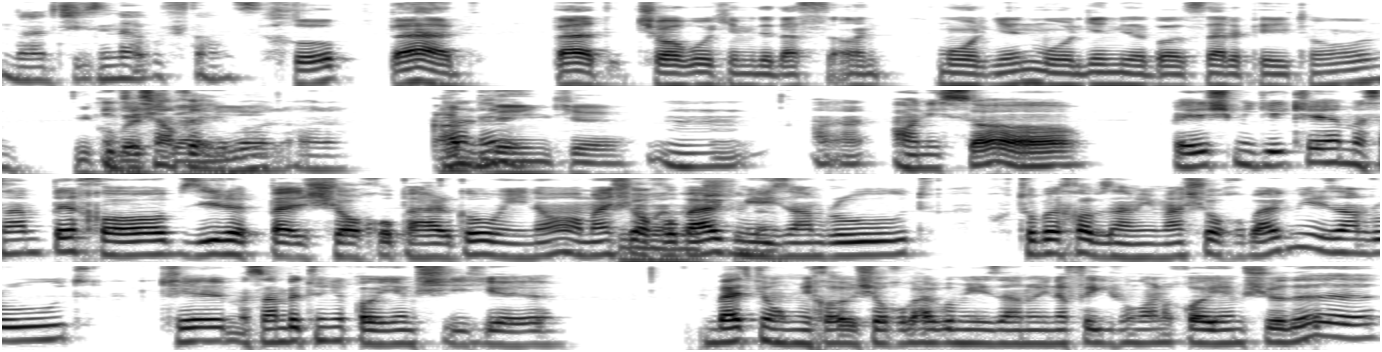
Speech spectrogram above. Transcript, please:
من چیزی نگفتم. خب بعد بعد چاقو که میده دست آن مورگن مورگن میده با سر پیتون میکوبش آره. قبل اینکه آنیسا بهش میگه که مثلا بخواب زیر شاخ و برگا و اینا. من شاخ و برگ میریزم رود. تو بخواب زمین من شاخ و برگ میریزم رود که مثلا بتونی قایم شی بعد که اون می‌خواد شاخ و برگ رو میریزن و اینا فکر می‌کنه قایم شده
